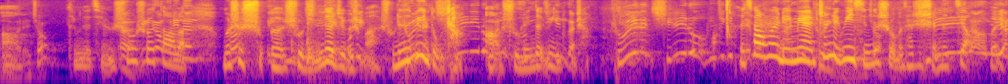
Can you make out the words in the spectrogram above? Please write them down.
啊，他们的前书说到了，我们是属呃属灵的这个什么，属灵的运动场啊，属灵的运动场。在教会里面，真理运行的时候，我们才是神的教会啊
